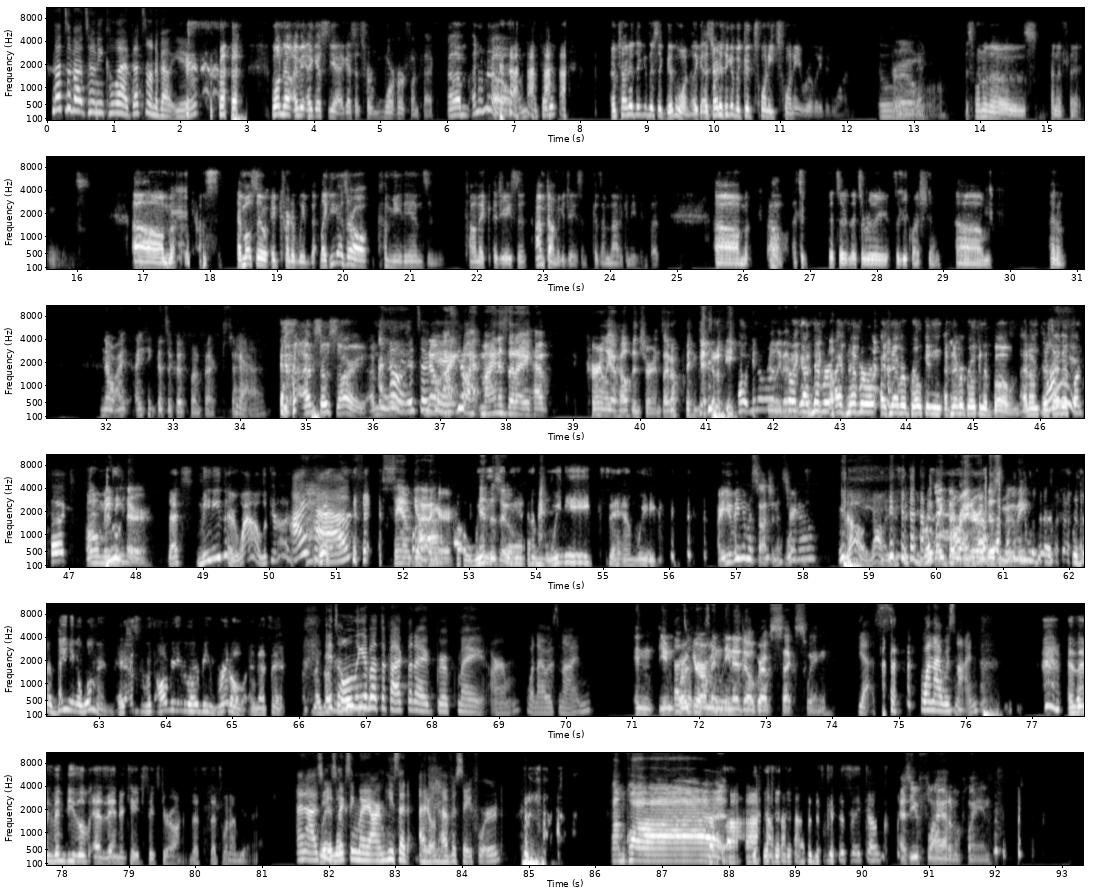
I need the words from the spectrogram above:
That's about Toni Collette. That's not about you. well, no, I mean, I guess yeah, I guess that's her more her fun fact. Um, I don't know. I'm, I'm, trying to, I'm trying to think if there's a good one. Like I was trying to think of a good 2020 related one. Ooh. True. It's one of those kind of things. Um, I'm also incredibly ba- like you guys are all comedians and comic adjacent. I'm comic adjacent because I'm not a comedian, but um, oh, that's a that's a that's a really that's a good question. Um, I don't. No, I, I think that's a good fun fact. to have. Yeah. I'm so sorry. I'm the worst. No, it's okay. No, I you know I- mine is that I have currently have health insurance. I don't think that it'll be Oh, you know what? really that No, big of a I've never. I've never, I've never broken, I've never broken a bone. I don't. Is that a fun fact? Oh, me Dude. neither. that's me neither wow look at us I have. Sam, get out of here. Wow, weak, End the Zoom. sam weak sam weak Are you being a misogynist right now? No no you just said she broke Like the writer of this it has nothing to do movie? with her, with her being a woman it has with all being to do with her being brittle and that's it It has It's only about the fact that I broke my arm when I was nine. And you That's broke your arm in me Dina weak. Dobrev's sex swing. Yes. when I was nine. and then Vin Diesel as Xander Cage fixed your arm. That's that's what I'm getting. And as Wait, he was fixing my arm, he said, I don't have a safe word. Kumquat! I was just gonna say come. As you fly out of a plane.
